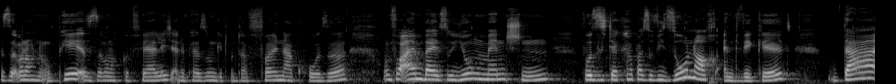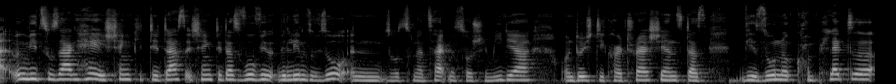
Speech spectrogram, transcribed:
Es ist immer noch eine OP, es ist immer noch gefährlich. Eine Person geht unter Vollnarkose. Und vor allem bei so jungen Menschen, wo sich der Körper sowieso noch entwickelt, da irgendwie zu sagen, hey, ich schenke dir das, ich schenke dir das, wo wir, wir leben sowieso in so zu einer Zeit mit Social Media und durch die Kardashians, dass wir so eine komplette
